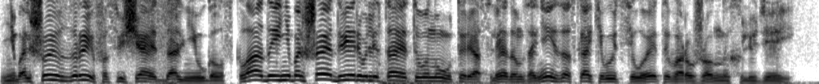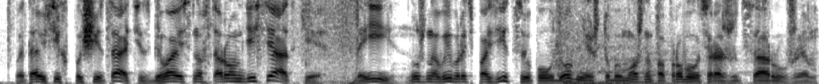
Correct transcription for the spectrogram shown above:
Небольшой взрыв освещает дальний угол склада, и небольшая дверь вылетает внутрь, а следом за ней заскакивают силуэты вооруженных людей. Пытаюсь их посчитать, избиваюсь на втором десятке. Да и нужно выбрать позицию поудобнее, чтобы можно попробовать разжиться оружием.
